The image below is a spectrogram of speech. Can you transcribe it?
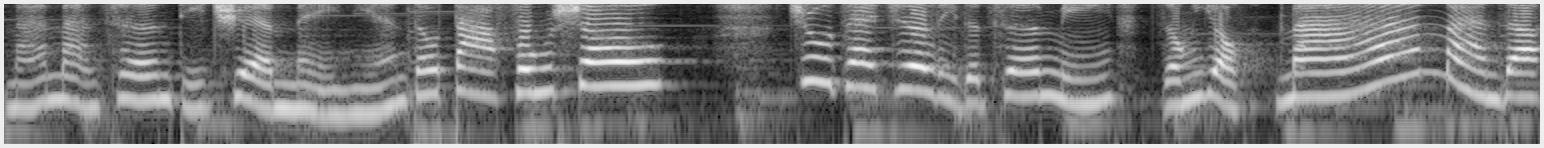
满满村的确每年都大丰收。住在这里的村民总有满满的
